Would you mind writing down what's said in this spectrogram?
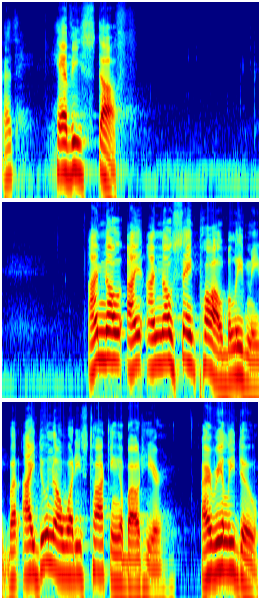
That's heavy stuff. I'm no, I, am no St. Paul, believe me, but I do know what he's talking about here. I really do.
